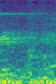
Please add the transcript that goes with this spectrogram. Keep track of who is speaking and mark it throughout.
Speaker 1: Okay.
